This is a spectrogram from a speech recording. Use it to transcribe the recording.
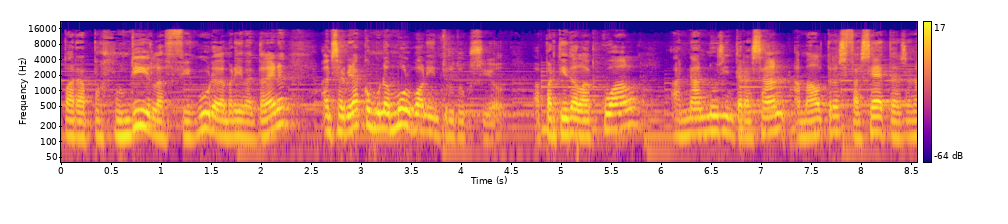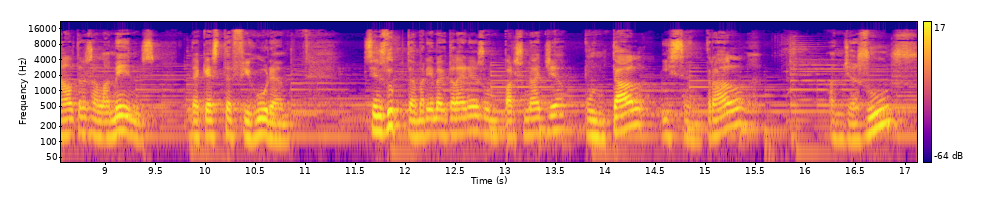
per aprofundir la figura de Maria Magdalena, ens servirà com una molt bona introducció, a partir de la qual anant-nos interessant en altres facetes, en altres elements d'aquesta figura. Sens dubte, Maria Magdalena és un personatge puntal i central amb Jesús,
